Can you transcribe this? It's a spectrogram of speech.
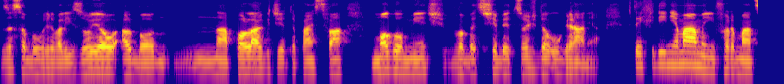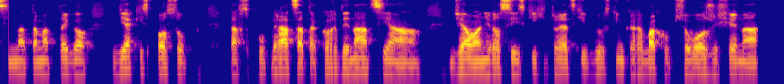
ze sobą rywalizują, albo na polach, gdzie te państwa mogą mieć wobec siebie coś do ugrania. W tej chwili nie mamy informacji na temat tego, w jaki sposób ta współpraca, ta koordynacja działań rosyjskich i tureckich w Górskim Karabachu przełoży się na,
